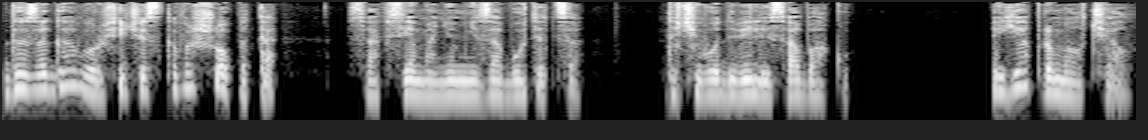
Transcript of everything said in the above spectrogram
до заговорщического шепота. «Совсем о нем не заботятся до чего довели собаку. Я промолчал.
